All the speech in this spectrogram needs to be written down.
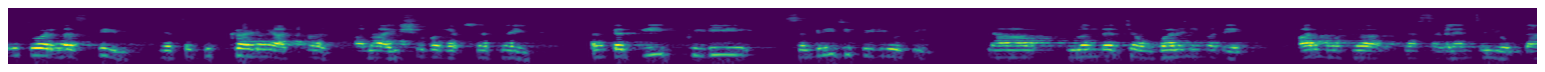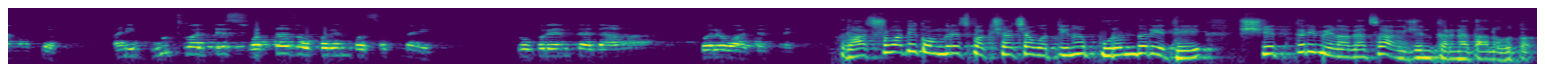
बूथवर नसतील याचं दुःख आणि आठवण मला आयुष्यभर लक्षात राहील. कारण का ती पिढी सगळी जी पिढी होती या पुरंदरच्या उभारणीमध्ये फार मोठं त्या सगळ्यांचं योगदान होतं. आणि बूथवर ते स्वतः जोपर्यंत बसत नाही तोपर्यंत त्यांना बरं वाटत नाही. राष्ट्रवादी काँग्रेस पक्षाच्या वतीनं पुरंदर येथे शेतकरी मेळाव्याचं आयोजन करण्यात आलं होतं.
